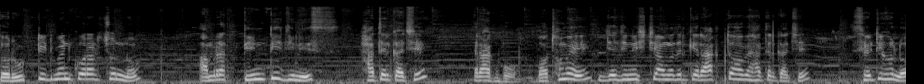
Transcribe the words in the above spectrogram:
তো রুট ট্রিটমেন্ট করার জন্য আমরা তিনটি জিনিস হাতের কাছে রাখব। প্রথমে যে জিনিসটি আমাদেরকে রাখতে হবে হাতের কাছে, সেটি হলো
